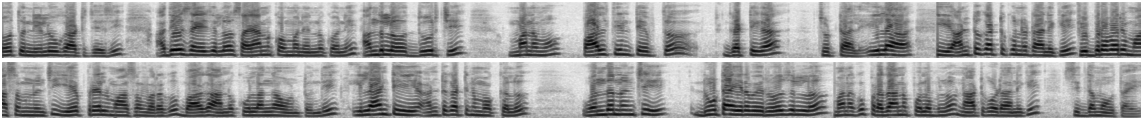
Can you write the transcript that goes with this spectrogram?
లోతు నిలువుగాటు చేసి అదే సైజులో సయాన్ కొమ్మను ఎన్నుకొని అందులో దూర్చి మనము పాలిథిన్ టేప్తో గట్టిగా చుట్టాలి. ఇలా ఈ అంటు కట్టుకునడానికి ఫిబ్రవరి మాసం నుంచి ఏప్రిల్ మాసం వరకు బాగా అనుకూలంగా ఉంటుంది. ఇలాంటి అంటుకట్టిన మొక్కలు వంద నుంచి నూట ఇరవై రోజుల్లో మనకు ప్రధాన పొలంలో నాటుకోవడానికి సిద్ధమవుతాయి.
